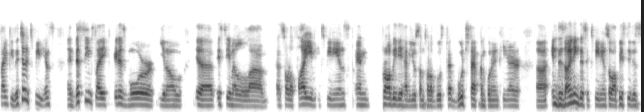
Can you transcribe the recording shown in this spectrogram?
slightly richer experience, and this seems like it is more, you know, uh, HTML um, sort of five experience, and probably they have used some sort of bootstrap, bootstrap component here uh, in designing this experience. So obviously this is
